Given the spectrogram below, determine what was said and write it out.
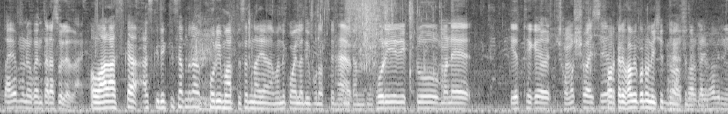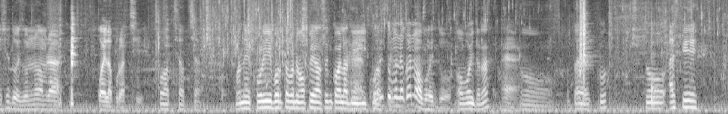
পায়ে মনে করেন তারা চলে যায়। ও আর আজকে আজকে দেখতেছি আপনারা খড়ি মারতেছেন না মানে কয়লা দিয়ে পোড়াচ্ছেন হ্যাঁ। শরীর একটু মানে এর থেকে সমস্যা হয়েছে। সরকারি ভাবে কোনো নিষিদ্ধ হ্যাঁ, আছে নাকি? সরকারিভাবে নিষেধ ওই জন্য আমরা কয়লা পোড়াচ্ছি। ও আচ্ছা আচ্ছা। মানে খড়ি বর্তমানে অফে আছেন কয়লা দিয়ে হ্যাঁ, ইট খড়ি তো মনে করেন অবৈধ। অবৈধ না? হ্যাঁ। ও তাই তো আজকে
